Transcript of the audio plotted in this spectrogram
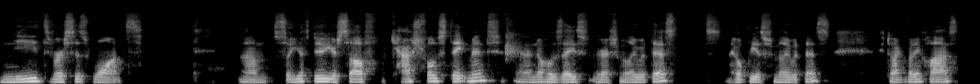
needs versus wants. Um, so you have to do yourself a cash flow statement, and I know Jose is very familiar with this. I hope he is familiar with this. He's talking about in class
